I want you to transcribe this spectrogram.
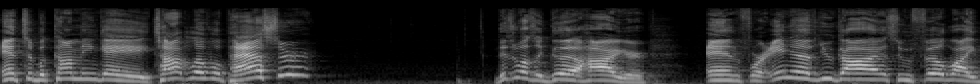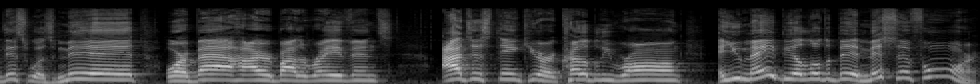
into becoming a top level passer. This was a good hire. And for any of you guys who feel like this was mid or a bad hire by the Ravens, I just think you're incredibly wrong and you may be a little bit misinformed.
